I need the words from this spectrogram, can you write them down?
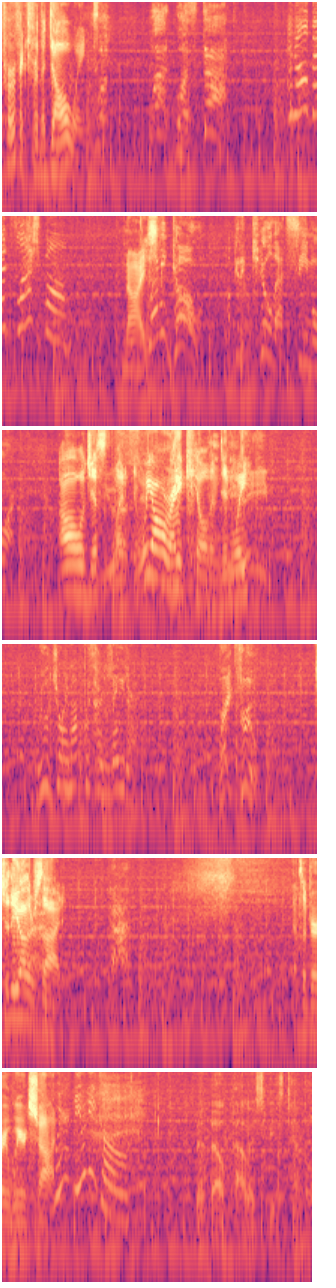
Perfect for the Dull Wings. What was that? An Al Bhed flash bomb! Nice. Let me go! I'm gonna kill that Seymour. Oh, just let... We already killed him, didn't we? We'll join up with her later. Break through! To the other side. That's a very weird shot. Where'd Uni go? Bevelle Palace is temple.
